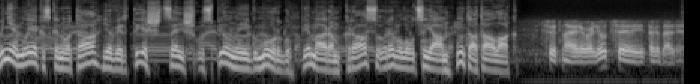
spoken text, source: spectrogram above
Viņiem liekas, ka no tā jau ir tieši ceļš uz pilnīgu murgu, piemēram, krāsu revolūcijām un tā tālāk цветная революция и так далее.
